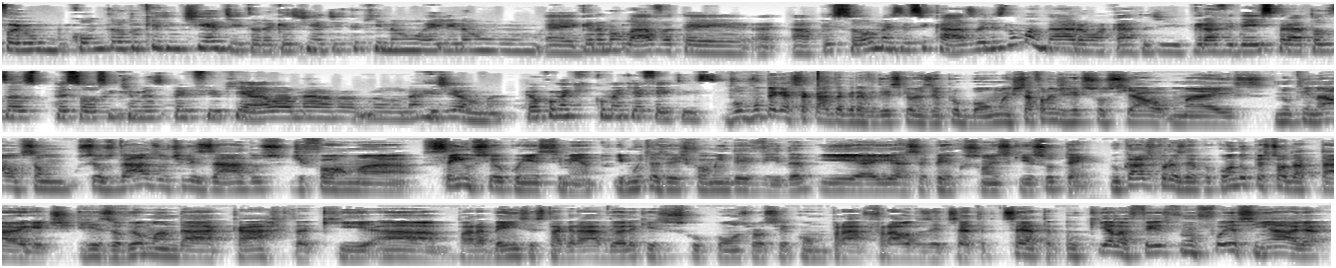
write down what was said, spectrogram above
foi um contra do que a gente tinha dito, né, que a gente tinha dito que não, ele não é, granulava até a, a pessoa, mas nesse caso eles não mandaram a carta de gravidez para todas as pessoas que tinham mesmo perfil que ela na, na, na, região, né? Então como é que, como é, que é feito isso? Vamos pegar essa carta da gravidez, que é um exemplo bom. A gente tá falando de rede social, mas no final são seus dados utilizados de forma sem o seu conhecimento e muitas vezes de forma indevida, e aí as repercussões que isso tem. No caso, por exemplo, quando o pessoal da Target resolveu mandar a carta que, ah, parabéns, você está grávida, olha aqui esses cupons para você comprar fraldas, etc, etc. O que ela fez não foi assim, ah, olha,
